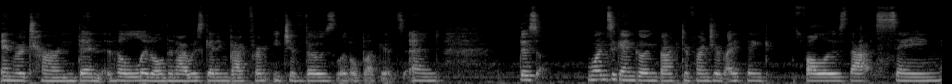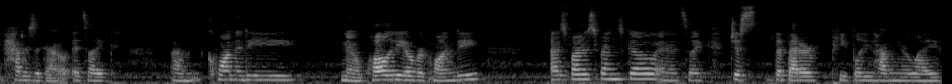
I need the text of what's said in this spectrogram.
in return than the little that I was getting back from each of those little buckets. And this once again going back to friendship i think follows that saying how does it go? It's like um, quantity no quality over quantity as far as friends go. And it's like just the better people you have in your life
